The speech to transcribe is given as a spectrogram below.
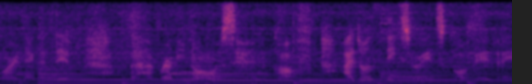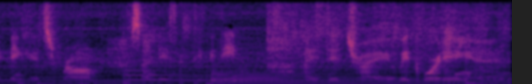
far negative. I have runny nose and cough. I don't think so it's COVID. I think it's from Sunday's activity. I did try wakeboarding and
